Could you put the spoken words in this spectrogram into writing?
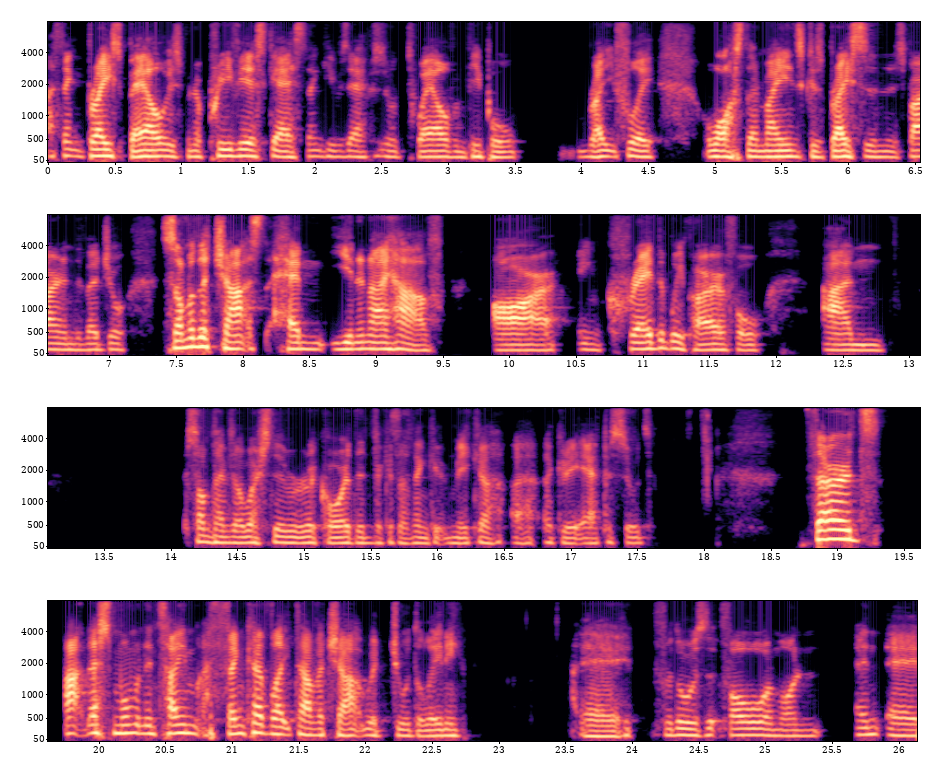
I think Bryce Bell, who's been a previous guest, I think he was episode twelve, and people rightfully lost their minds because Bryce is an inspiring individual. Some of the chats that him, Ian, and I have are incredibly powerful, and sometimes I wish they were recorded because I think it would make a, a, a great episode. Third, at this moment in time, I think I'd like to have a chat with Joe Delaney. Uh, for those that follow him on in, uh,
